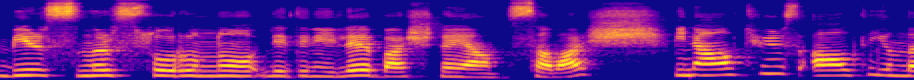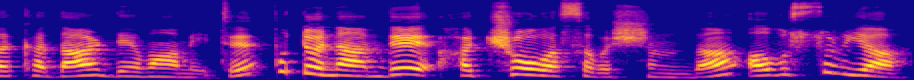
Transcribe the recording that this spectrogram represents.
bir sınır sorunu nedeniyle başlayan savaş 1606 yılına kadar devam etti. Bu dönemde Haçova Savaşı'nda Avusturya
